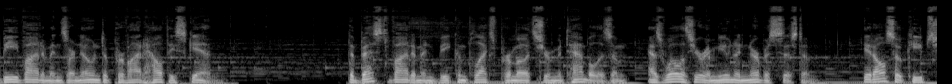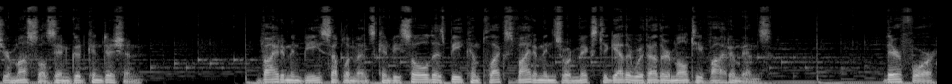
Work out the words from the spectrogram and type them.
B vitamins are known to provide healthy skin. The best vitamin B complex promotes your metabolism, as well as your immune and nervous system. It also keeps your muscles in good condition. Vitamin B supplements can be sold as B complex vitamins or mixed together with other multivitamins. Therefore,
